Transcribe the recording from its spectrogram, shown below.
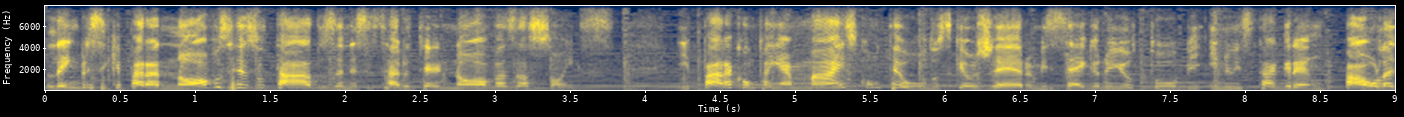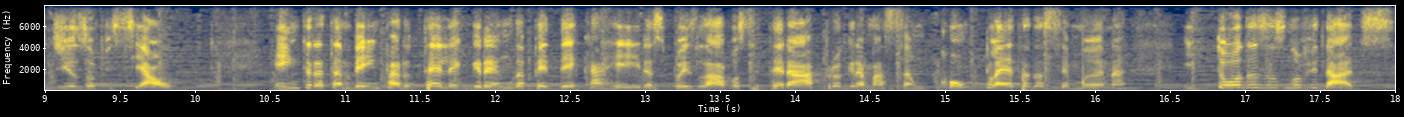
Lembre-se que para novos resultados é necessário ter novas ações. E para acompanhar mais conteúdos que eu gero, me segue no YouTube e no Instagram, Paula Dias Oficial. Entra também para o Telegram da PD Carreiras, pois lá você terá a programação completa da semana e todas as novidades.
